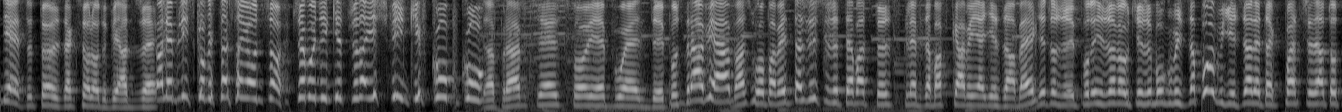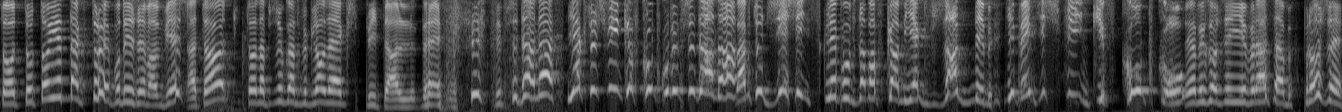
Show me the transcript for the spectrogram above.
nie, to, to jest jak solot w wiadrze. Ale blisko wystarczająco! Czemu nikt nie sprzedaje świnki w kubku? Naprawcie swoje błędy. Pozdrawiam! Masło, pamiętasz jeszcze, że temat to jest sklep z zabawkami, a nie zamek? Nie to, że podejrzewał cię, że mógłbyś zapomnieć, ale tak patrzę na to, to, to, to jednak trochę podejrzewam, wiesz? A to, to na przykład wygląda jak szpital. Wyprzedana? Jak to świnka w kubku wyprzedana? Mam tu 10 sklepów z zabawkami, jak w żadnym nie będzie świnki w kubku! Ja wychodzę i nie wracam. Proszę,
